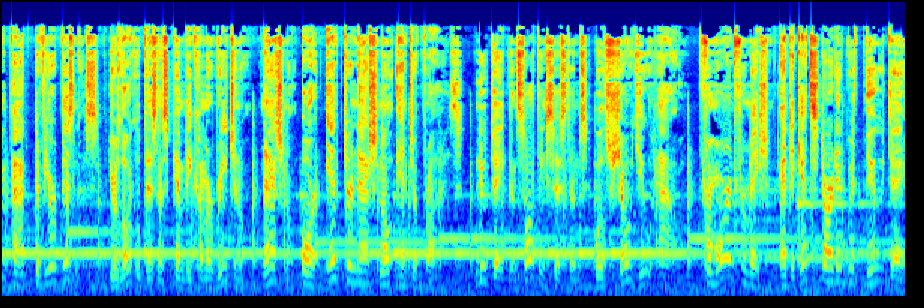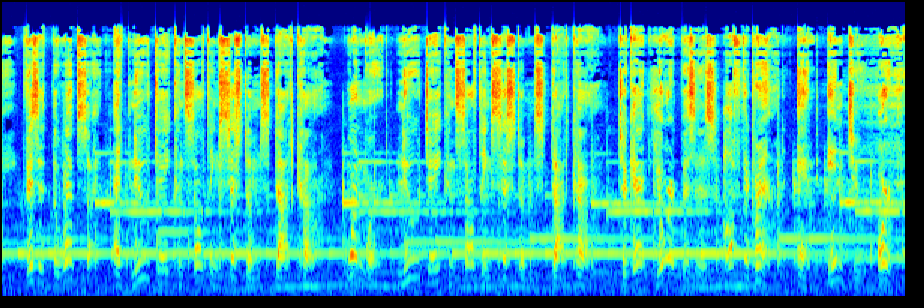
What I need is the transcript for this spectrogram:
impact of your business. Your local business can become a regional, national, or international enterprise. New Day Consulting Systems will show you how. For more information and to get started with New Day, visit the website at newdayconsultingsystems.com. One word, newdayconsultingsystems.com. To get your business off the ground and into orbit,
